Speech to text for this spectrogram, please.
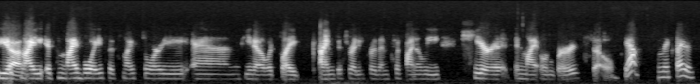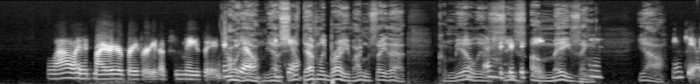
yeah. it's my it's my voice it's my story and you know it's like i'm just ready for them to finally hear it in my own words so yeah i'm excited Wow, I admire your bravery. That's amazing. Thank oh you. yeah, yeah. Thank she's you. definitely brave. I can say that. Camille is she's amazing. Yeah. thank you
